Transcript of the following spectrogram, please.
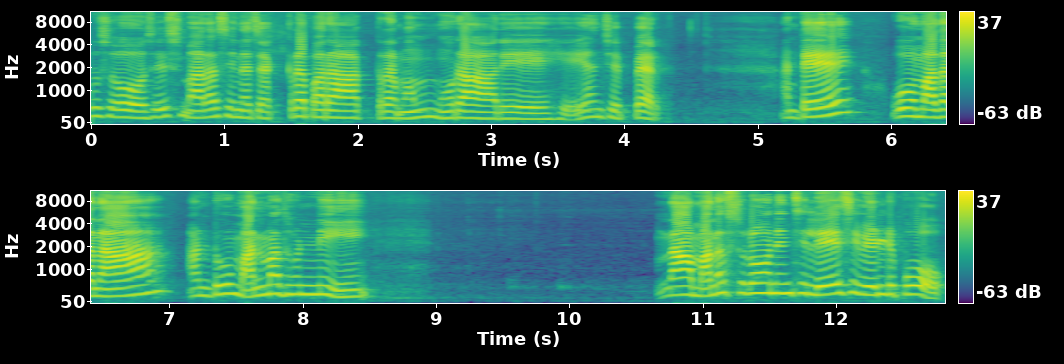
కృశోసి స్మరసిన చక్ర పరాక్రమం మురారేహే అని చెప్పారు. అంటే ఓ మదన అంటూ మన్మధుణ్ణి నా మనస్సులో నుంచి లేచి వెళ్ళిపో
